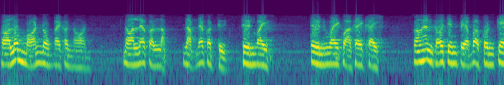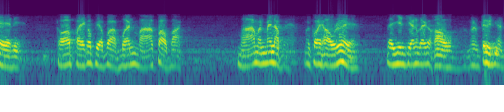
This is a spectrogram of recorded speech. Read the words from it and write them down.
พอล้มหมอนลงไปก็นอน นอนแล้วก็หลับ หลับแล้วก็ตื่น ตื่นไว ตื่นไวกว่าใครๆ เพราะงั้นเขาจึงเปรียบว่าคนแก่นี่ขอไปก็เปรียบว่าเหมือนหมาเฝ้าบ้านหมามันไม่หลับเมันคอยเห่าเรื่อยได้ยินเสียงอะไรก็เห่า มันตื่นกัน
